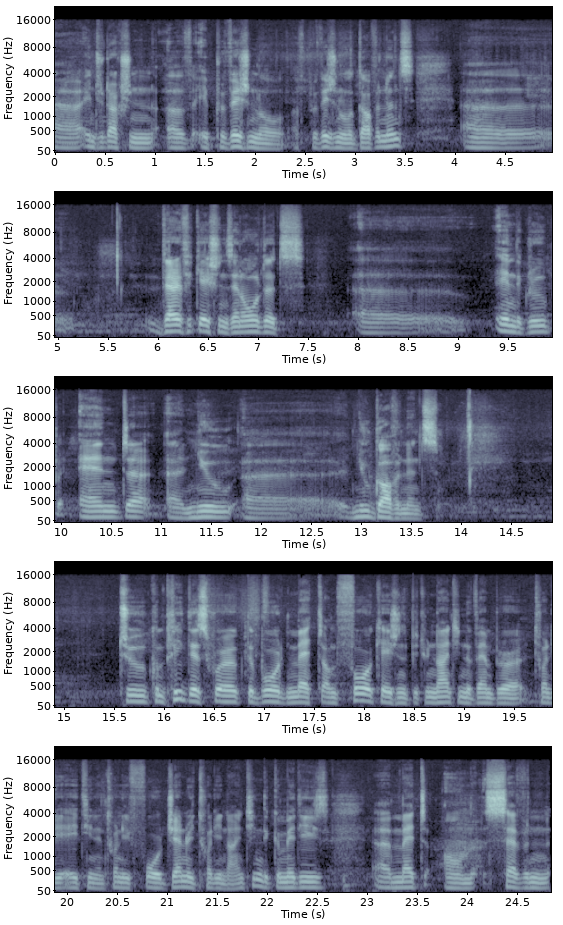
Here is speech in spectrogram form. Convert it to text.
uh, introduction of a provisional of provisional governance, uh, verifications and audits uh, in the group, and new new governance. To complete this work, the board met on four occasions between 19 November 2018 and 24 January 2019. The committees uh, met on seven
